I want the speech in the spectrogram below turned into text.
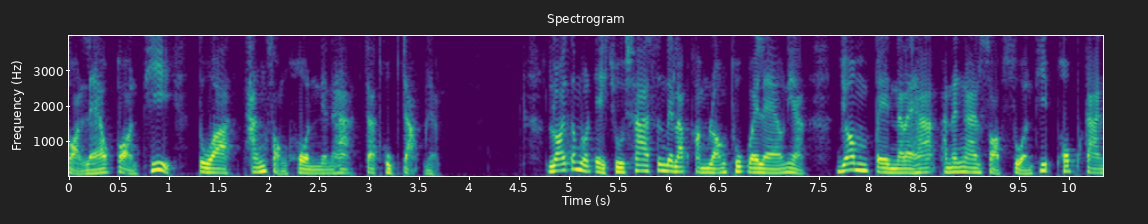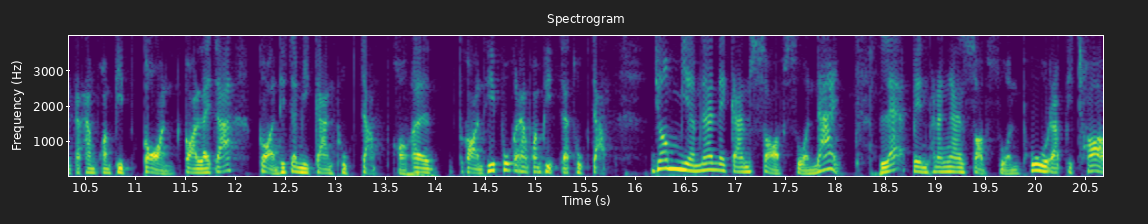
ก่อนแล้วก่อนที่ตัวทั้งสองคนเนี่ยนะฮะจะถูกจับเนี่ย ร้อยตำรวจเอกชูชาติซึ่งได้รับคำร้องทุกข์ไว้แล้วเนี่ยย่อมเป็นอะไรฮะพนักงานสอบสวนที่พบการกระทำความผิดก่อน ก่อนอะไรจ๊ะก่อนที่จะมีการถูกจับของเออก่อนที่ผู้กระทำความผิดจะถูกจับ ย่อมมีอำนาจในการสอบสวนได้ และเป็นพนักงานสอบสวนผู้รับผิดชอบ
